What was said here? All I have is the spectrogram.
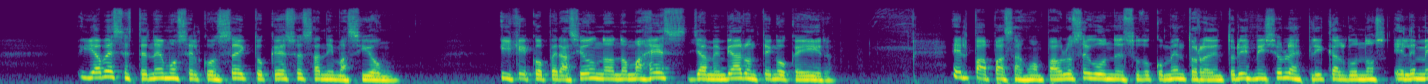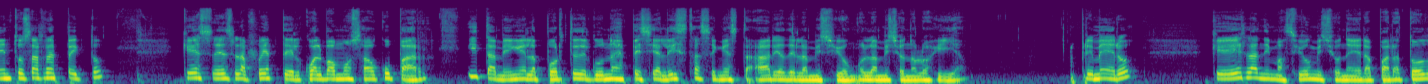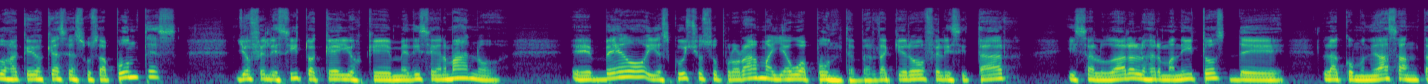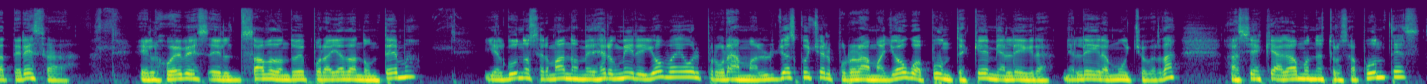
y a veces tenemos el concepto que eso es animación y que cooperación no nomás es, ya me enviaron, tengo que ir. El Papa San Juan Pablo II en su documento Redentorismo le explica algunos elementos al respecto, que esa es la fuente del cual vamos a ocupar y también el aporte de algunos especialistas en esta área de la misión o la misionología. Primero, que es la animación misionera para todos aquellos que hacen sus apuntes. Yo felicito a aquellos que me dicen, hermano, eh, veo y escucho su programa y hago apuntes, ¿verdad? Quiero felicitar y saludar a los hermanitos de la comunidad Santa Teresa. El jueves, el sábado anduve por allá dando un tema y algunos hermanos me dijeron, mire, yo veo el programa, yo escucho el programa, yo hago apuntes, que me alegra, me alegra mucho, ¿verdad? Así es que hagamos nuestros apuntes,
